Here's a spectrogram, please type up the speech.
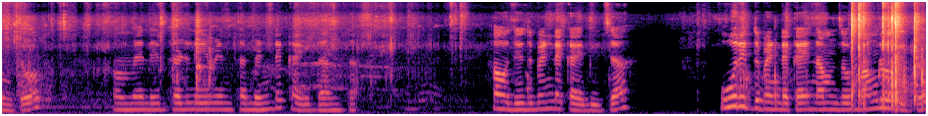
ಉಂಟು. ಆಮೇಲೆ ಇದರಲ್ಲಿ ಎಂತ ಬೆಂಡೆಕಾಯಿ ಇದ್ದ ಅಂತ. ಹೌದು, ಇದು ಬೆಂಡೆಕಾಯಿ ಬೀಜ. ಊರಿದ್ದು ಬೆಂಡೆಕಾಯಿ ನಮ್ಮದು ಮಂಗಳೂರಿದ್ದು.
